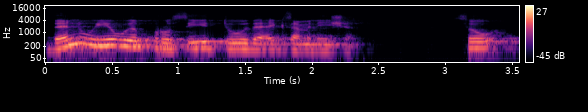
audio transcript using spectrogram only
Then we will proceed to the examination. So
